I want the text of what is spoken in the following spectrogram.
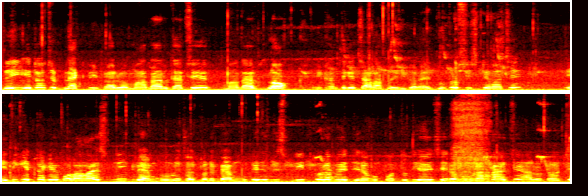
তো এই এটা হচ্ছে ব্ল্যাক পেপার বা মাদার গাছের মাদার ব্লক এখান থেকে চারা তৈরি করা হয়। দুটো সিস্টেম আছে। এদিকেরটাকে বলা হয় স্প্লিট ব্যাম্বু মেথড মানে ব্যাম্বুকে যদি স্প্লিট করা হয়, যেরকম পদ্ধতি হয়, সেরকম রাখা আছে। আর ওটা হচ্ছে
